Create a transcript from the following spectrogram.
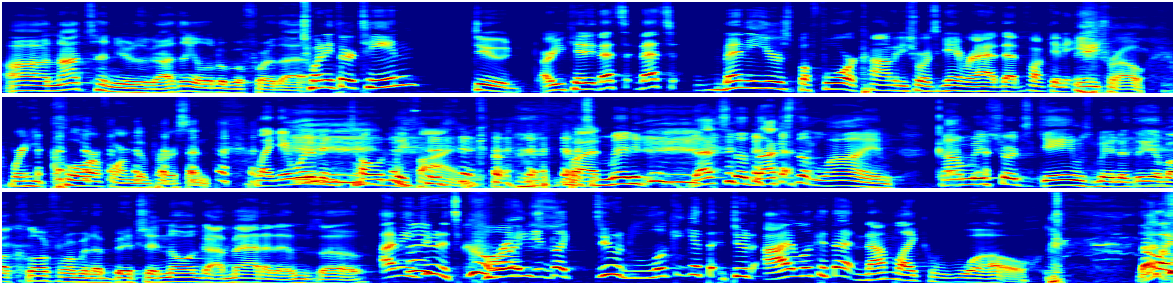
Uh, not ten years ago. I think a little before that. 2013 dude are you kidding that's that's many years before comedy shorts gamer had that fucking intro where he chloroformed a person like it would have been totally fine That's many. That's the that's the line. Comedy Shorts Gamer made a thing about chloroforming a bitch, and no one got mad at him. So i mean dude it's crazy like dude looking at that dude i look at that and i'm like whoa that's Like,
